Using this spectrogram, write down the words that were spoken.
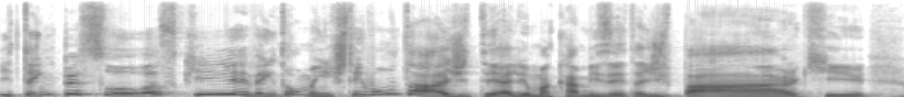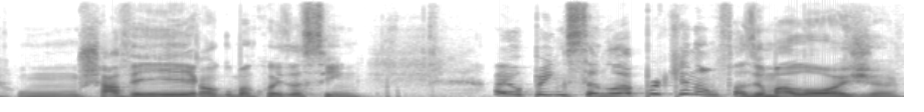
E tem pessoas que eventualmente têm vontade de ter ali uma camiseta de parque, um chaveiro, alguma coisa assim. Aí eu pensando lá, por que não fazer uma loja?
